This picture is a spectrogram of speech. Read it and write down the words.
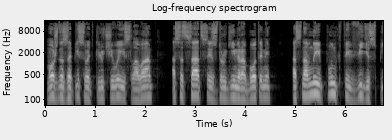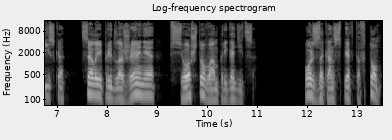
Можно записывать ключевые слова, ассоциации с другими работами, основные пункты в виде списка, целые предложения, все, что вам пригодится. Польза конспекта в том,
